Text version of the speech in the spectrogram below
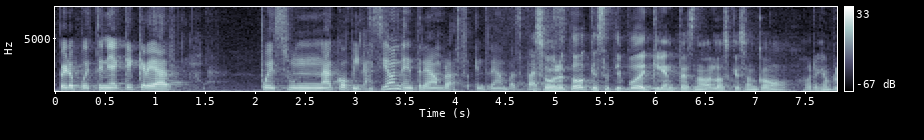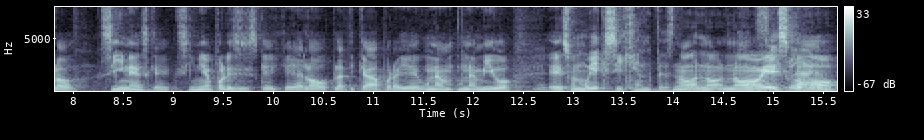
Pero pues tenía que crear pues una combinación entre ambas, entre ambas partes. Sobre todo que este tipo de clientes, ¿no? Los que son como, por ejemplo, cines, que Cinepolis, que, que ya lo platicaba por ahí un amigo, eh, son muy exigentes, ¿no? No, no es como,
